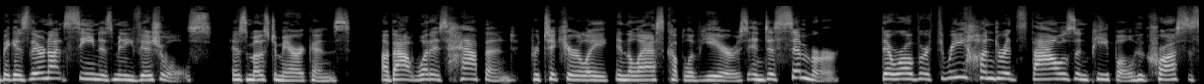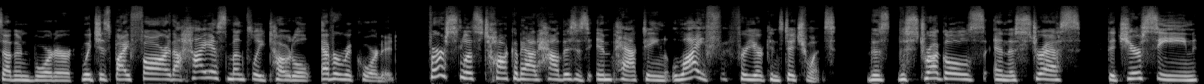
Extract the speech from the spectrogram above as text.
because they're not seeing as many visuals as most Americans about what has happened, particularly in the last couple of years. In December, there were over 300,000 people who crossed the southern border, which is by far the highest monthly total ever recorded. First, let's talk about how this is impacting life for your constituents. The, the struggles and the stress that you're seeing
